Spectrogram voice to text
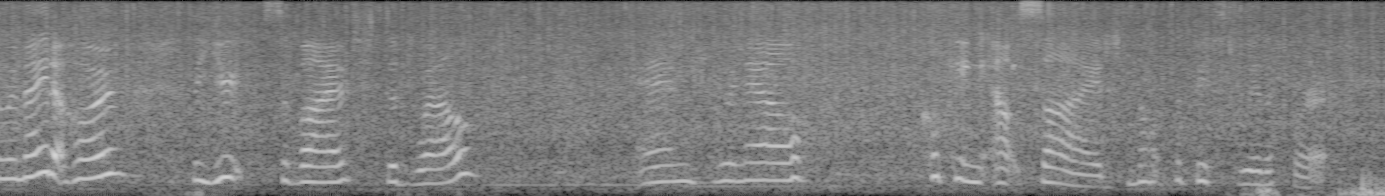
So we made it home. The ute survived, did well, and we're now cooking outside. Not the best weather for it.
